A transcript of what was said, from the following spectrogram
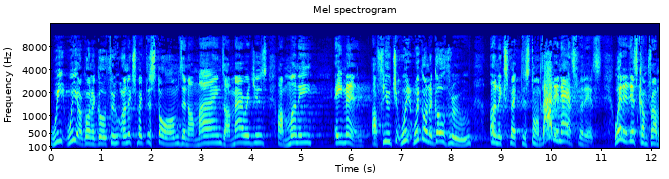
we, we are going to go through unexpected storms in our minds, our marriages, our money, amen, our future. We, we're going to go through unexpected storms. I didn't ask for this. Where did this come from?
